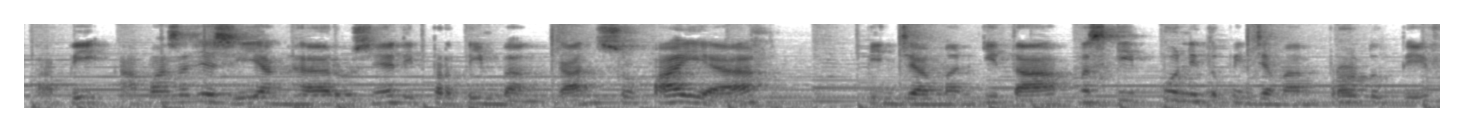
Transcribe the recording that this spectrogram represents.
Tapi apa saja sih yang harusnya dipertimbangkan supaya pinjaman kita, meskipun itu pinjaman produktif,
